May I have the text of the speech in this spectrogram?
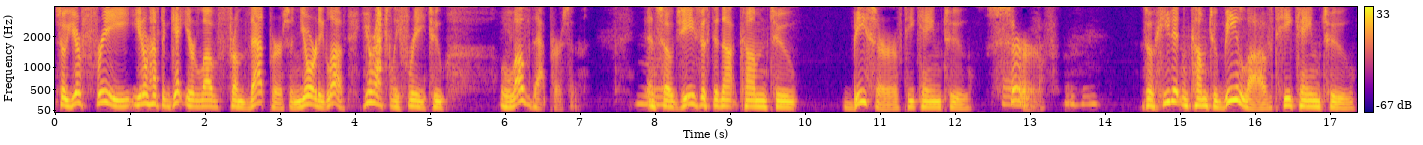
So you're free. You don't have to get your love from that person. You're already loved. You're actually free to love that person. And so Jesus did not come to be served. He came to serve. So he didn't come to be loved. He came to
